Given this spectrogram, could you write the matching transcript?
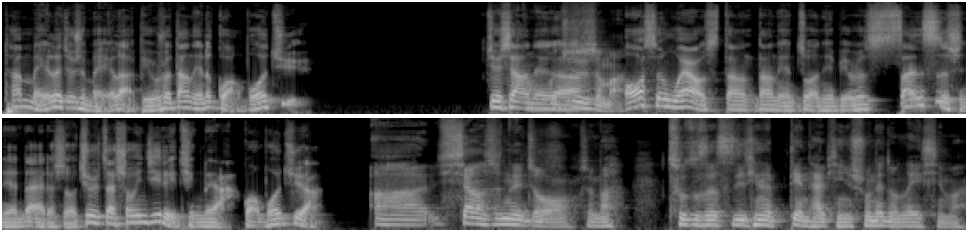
它没了就是没了。比如说当年的广播剧，就像那个 Orson Welles 当当年做那，比如说三四十年代的时候，就是在收音机里听的呀，广播剧啊。啊，像是那种什么出租车司机听的电台评书那种类型吗？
